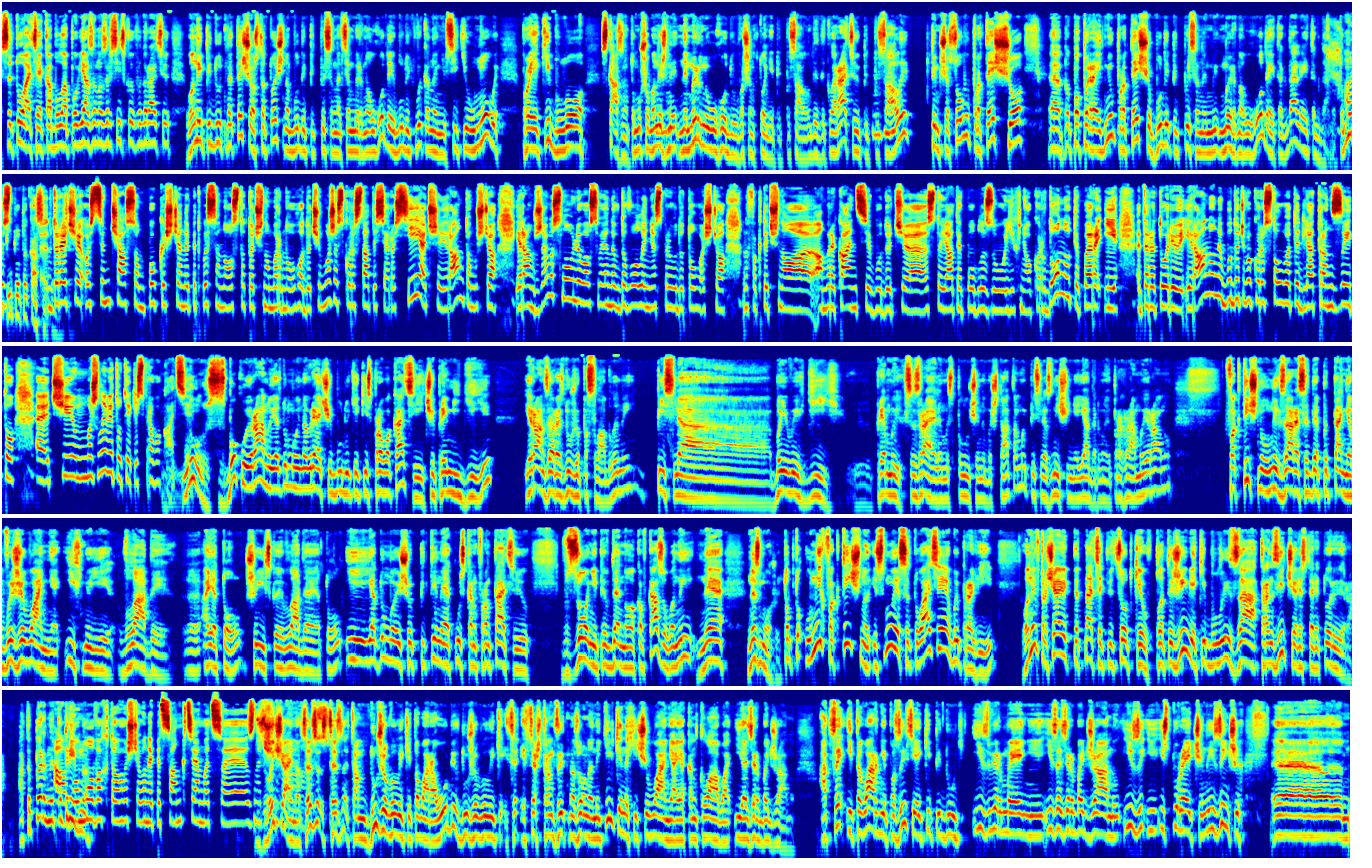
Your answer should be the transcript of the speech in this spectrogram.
Ситуація, яка була пов'язана з Російською Федерацією, вони підуть на те, що остаточно буде підписана ця мирна угода, і будуть виконані всі ті умови, про які було сказано. Тому що вони ж не, не мирну угоду в Вашингтоні підписали, вони декларацію підписали. Тимчасову про те, що е, попередню про те, що буде підписана мирна угода, і так далі. І так далі. Тому ось, тут отака ситуація. До речі, ось цим часом, поки ще не підписано остаточно мирну угоду, чи може скористатися Росія чи Іран, тому що Іран вже висловлював своє невдоволення з приводу того, що ну фактично американці будуть е, стояти поблизу їхнього кордону. Тепер і територію Ірану не будуть використовувати для транзиту. Е, Чи можливі тут якісь провокації? Ну, з боку Ірану, я думаю, навряд чи будуть якісь провокації чи прямі дії. Іран зараз дуже послаблений після бойових дій е, прямих з Ізраїлем і Сполученими Штатами, після знищення ядерної програми Ірану. Фактично, у них зараз іде питання виживання їхньої влади Аятол, шиїтської влади Аятол. І я думаю, що піти на якусь конфронтацію в зоні Південного Кавказу вони не, не зможуть. Тобто, у них фактично існує ситуація, ви праві. Вони втрачають 15% платежів, які були за транзит через територію Ірану. А тепер не А потрібно. в умовах того, що вони під санкціями, це значно Звичайно, це, це, це там дуже великий товарообіг, дуже великий. І це, і це ж транзитна зона не тільки Нахічування, як Анклава і Азербайджану, а це і товарні позиції, які підуть із Вірменії, із Азербайджану, із, і, із Туреччини, із інших. Е-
